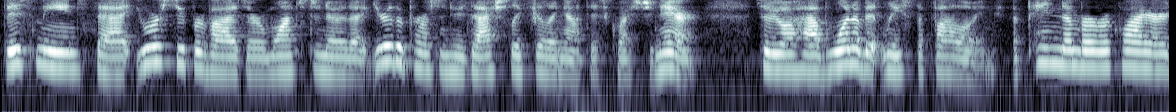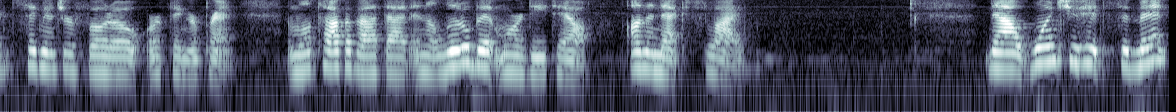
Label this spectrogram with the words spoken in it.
This means that your supervisor wants to know that you're the person who's actually filling out this questionnaire. So you'll have one of at least the following a PIN number required, signature photo, or fingerprint. And we'll talk about that in a little bit more detail on the next slide. Now, once you hit submit,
